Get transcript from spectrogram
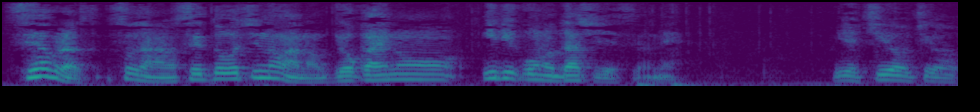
背脂です、そうだ、あの、瀬戸内のあの、魚介のいりこの出汁ですよね。いや違う 違う。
